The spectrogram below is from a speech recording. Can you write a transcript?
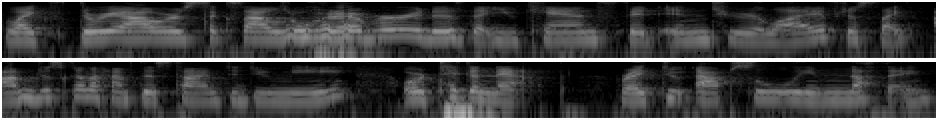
like three hours, six hours, whatever it is that you can fit into your life. Just like I'm just gonna have this time to do me or take a nap, right? Do absolutely nothing.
